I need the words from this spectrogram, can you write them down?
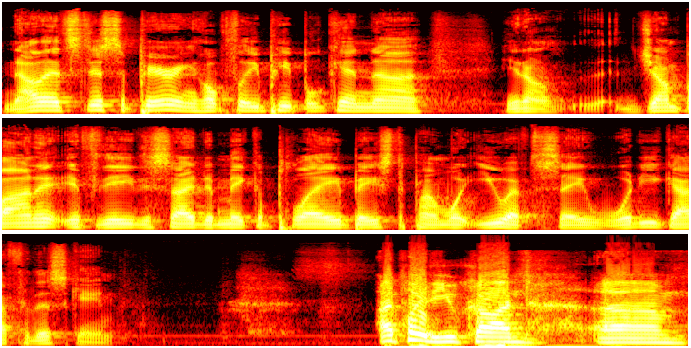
Now that's disappearing. Hopefully people can uh, you know, jump on it if they decide to make a play based upon what you have to say. What do you got for this game? I played UConn. Um,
